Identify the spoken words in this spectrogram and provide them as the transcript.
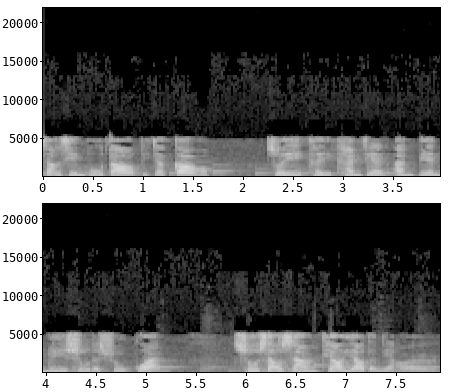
上行步道比较高，所以可以看见岸边绿树的树冠，树梢上跳跃的鸟儿，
